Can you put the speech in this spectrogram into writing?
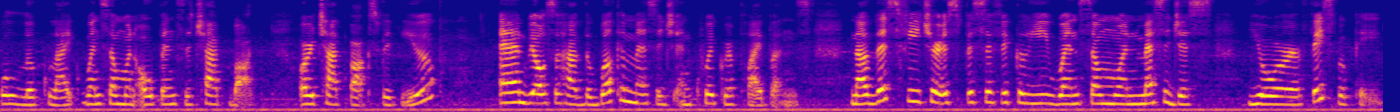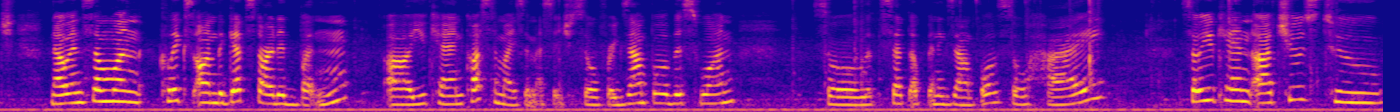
will look like when someone opens the chat bot or chat box with you. And we also have the welcome message and quick reply buttons. Now this feature is specifically when someone messages your facebook page. Now when someone clicks on the get started button uh, you can customize the message. So for example this one. So let's set up an example. So hi So you can uh, choose to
